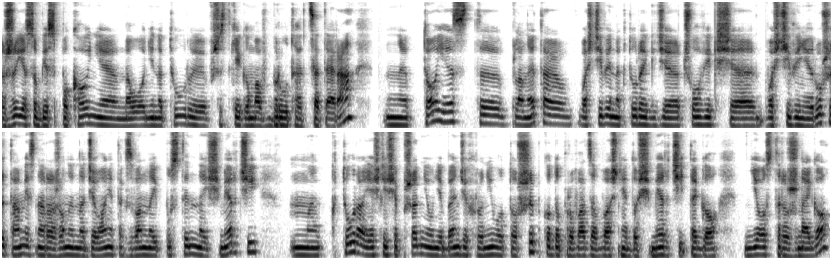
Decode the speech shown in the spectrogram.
żyje sobie spokojnie na łonie natury, wszystkiego ma w brud, etc. To jest e, planeta właściwie, na której gdzie człowiek się właściwie nie ruszy, tam jest narażony na działanie tak zwanej pustynnej śmierci, Mm, która jeśli się przed nią nie będzie chroniło, to szybko doprowadza właśnie do śmierci tego nieostrożnego,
